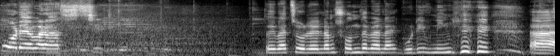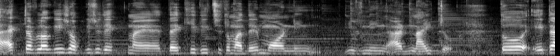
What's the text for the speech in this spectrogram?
পরে আবার আসছি। তো এবার চলে এলাম সন্ধেবেলায় গুড ইভিনিং একটা ব্লগেই সব কিছু দেখ মানে দেখিয়ে দিচ্ছি তোমাদের মর্নিং ইভিনিং আর নাইটও তো এটা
